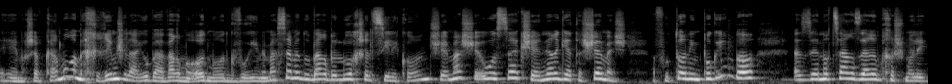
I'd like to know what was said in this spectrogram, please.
אמ, עכשיו, כאמור, המחירים שלה היו בעבר מאוד מאוד גבוהים. למעשה מדובר בלוח של סיליקון, שמה שהוא עושה כשאנרגיית השמש, הפוטונים פוגעים בו, אז נוצר זרם חשמלי.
